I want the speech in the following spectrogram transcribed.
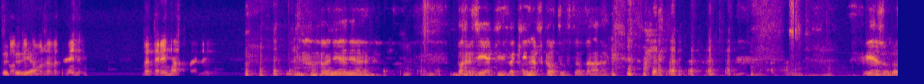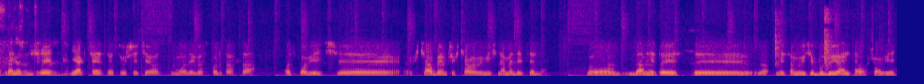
Ty, kotkiem, ja. to może weteryn... weterynarz wtedy. No, nie, nie. Bardziej jakiś zaklinacz kotów, to tak. Zwierząt. Zastanawiam się, jak często słyszycie od młodego sportowca odpowiedź yy, chciałbym, czy chciałabym iść na medycynę? Bo dla mnie to jest yy, no, niesamowicie budująca odpowiedź.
